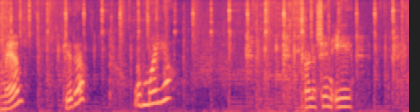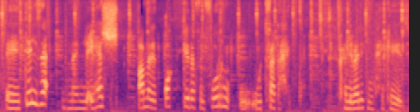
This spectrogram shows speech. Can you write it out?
تمام؟ كده. وبمية. علشان إيه؟ آه تلزق ما نلاقيهاش عملت بق كده في الفرن واتفتحت. خلي بالك من الحكاية دي.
